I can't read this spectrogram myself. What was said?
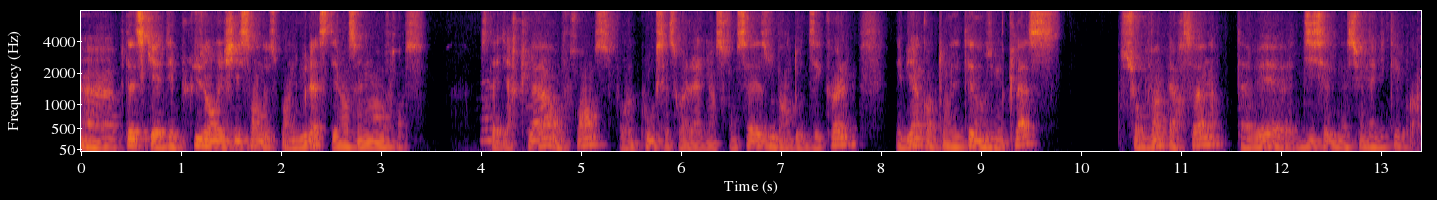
Euh, peut-être ce qui a été plus enrichissant de ce point de vue-là, c'était l'enseignement en France. C'est-à-dire que là, en France, pour le coup, que ce soit à l'Alliance française ou dans d'autres écoles, eh bien, quand on était dans une classe, sur 20 personnes, tu avais 17 nationalités, quoi.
